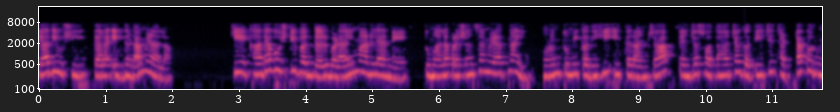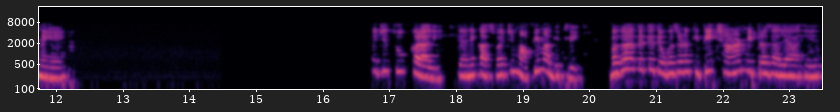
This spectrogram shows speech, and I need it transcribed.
त्या दिवशी त्याला एक धडा मिळाला की एखाद्या गोष्टीबद्दल बडाई मारल्याने तुम्हाला प्रशंसा मिळत नाही म्हणून तुम्ही कधीही इतरांच्या त्यांच्या स्वतःच्या गतीची थट्टा करू नये. त्याची चूक कळाली. त्याने कासवाची माफी मागितली. बघा आता ते दोघ जण किती छान मित्र झाले आहेत.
